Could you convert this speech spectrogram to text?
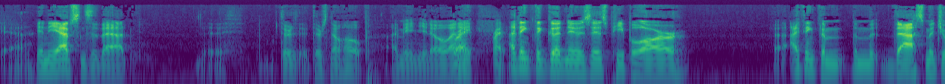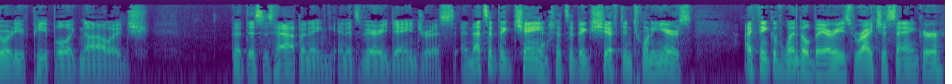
yeah. in the absence of that, uh, there's there's no hope. I mean, you know, right, I, right. I think the good news is people are. I think the the vast majority of people acknowledge that this is happening and it's very dangerous, and that's a big change. That's a big shift in 20 years. I think of Wendell Berry's righteous anger.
